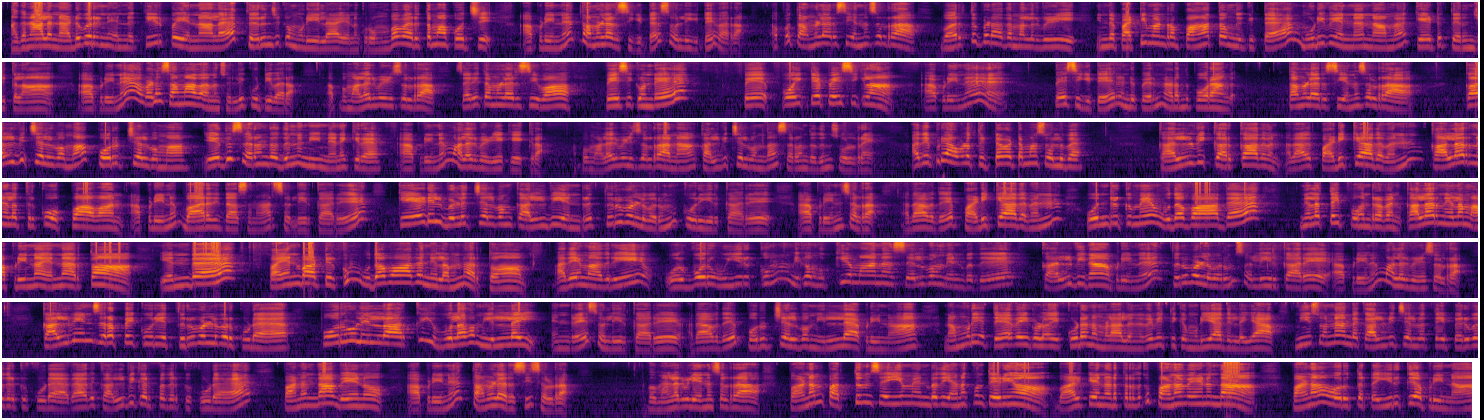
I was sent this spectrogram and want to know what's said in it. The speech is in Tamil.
அதனால் நடுவர் என்ன தீர்ப்பை என்னால் தெரிஞ்சுக்க முடியல. எனக்கு ரொம்ப வருத்தமாக போச்சு அப்படின்னு தமிழரசிக்கிட்ட சொல்லிக்கிட்டே வர்றான் அப்போ தமிழரசி என்ன சொல்கிறா வருத்தப்படாத மலர்விழி இந்த பட்டிமன்றம் பார்த்தவங்க கிட்ட முடிவு என்னன்னு நாம் கேட்டு தெரிஞ்சுக்கலாம் அப்படின்னு அவளை சமாதானம் சொல்லி கூட்டி வரா. அப்போ மலர்விழி சொல்கிறா சரி தமிழரசி வா. பேசிக்கொண்டே பே போய்கிட்டே பேசிக்கலாம் அப்படின்னு பேசிக்கிட்டே ரெண்டு பேரும் நடந்து போகிறாங்க தமிழரசி என்ன சொல்கிறா கல்வி செல்வமா பொருட்செல்வமா? எது சிறந்ததுன்னு நீ நினைக்கிற? அப்படின்னு மலர்வெளியை கேட்குறா அப்போ மலர்வெளி சொல்கிறா நான் கல்வி செல்வம் தான் சிறந்ததுன்னு சொல்கிறேன் அது எப்படி அவ்வளோ திட்டவட்டமாக சொல்லுவ? கல்வி கற்காதவன் அதாவது படிக்காதவன் கலர் நிலத்திற்கு ஒப்பாவான் அப்படின்னு பாரதிதாசனார் சொல்லியிருக்காரு. கேடில் விழுச்செல்வம் கல்வி என்று திருவள்ளுவரும் கூறியிருக்காரு அப்படின்னு சொல்கிறா அதாவது படிக்காதவன் ஒன்றுக்குமே உதவாத நிலத்தை போன்றவன். கலர் நிலம் அப்படின்னா என்ன அர்த்தம்? எந்த பயன்பாட்டிற்கும் உதவாத நிலம்னு அர்த்தம். அதே மாதிரி ஒவ்வொரு உயிருக்கும் மிக முக்கியமான செல்வம் என்பது கல்வி தான் அப்படின்னு திருவள்ளுவரும் சொல்லியிருக்காரே அப்படின்னு மலர்விழி சொல்கிறா கல்வியின் சிறப்பை கூறிய திருவள்ளுவர் கூட பொருள் இல்லார்க்கு இவ்வுலகம் இல்லை என்றே சொல்லியிருக்காரு. அதாவது பொருட்செல்வம் இல்லை அப்படின்னா நம்முடைய தேவைகளை கூட நம்மளால் நிறைவேற்றிக்க முடியாது இல்லையா? நீ சொன்ன அந்த கல்வி செல்வத்தை பெறுவதற்கு கூட அதாவது கல்வி கற்பதற்கு கூட பணம் தான் வேணும் அப்படின்னு தமிழரசி சொல்கிறா இப்போ மலர்விழி என்ன சொல்கிறா பணம் பத்தும் செய்யும் என்பது எனக்கும் தெரியும். வாழ்க்கையை நடத்துறதுக்கு பணம் வேணும் தான் பணம் ஒருத்தர்கிட்ட இருக்குது அப்படின்னா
